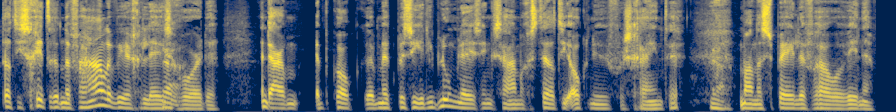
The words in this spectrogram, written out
Dat die schitterende verhalen weer gelezen Ja. worden. En daarom heb ik ook eh, met plezier die bloemlezing samengesteld... die ook nu verschijnt. Hè? Ja. Mannen spelen, vrouwen winnen.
